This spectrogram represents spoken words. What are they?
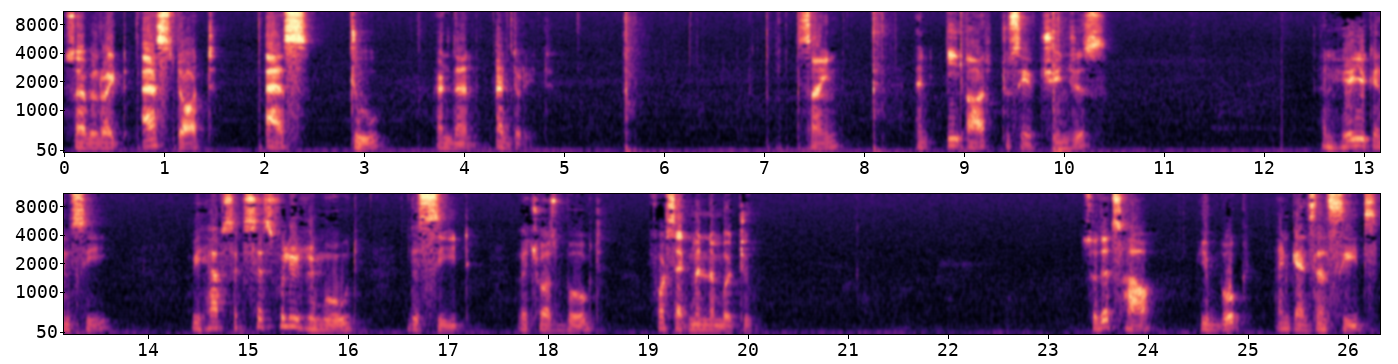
so I will write s dot s2 and then at the rate. Sign and ER to save changes. And here you can see we have successfully removed the seat which was booked for segment number 2 so that's how you book and cancel seats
